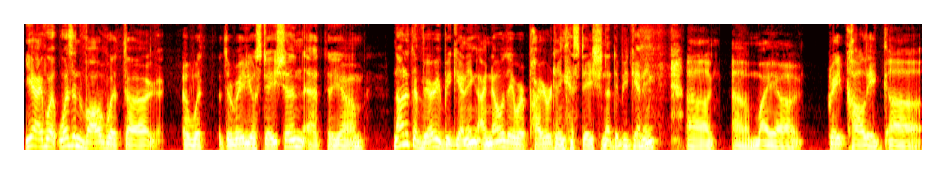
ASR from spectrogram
Yeah, I was involved with uh, uh, with the radio station at the um, not at the very beginning. I know they were pirating a station at the beginning. Uh, uh, my uh, great colleague uh,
